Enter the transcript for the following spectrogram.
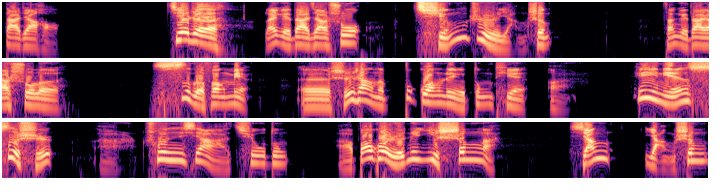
大家好，接着来给大家说情志养生。咱给大家说了四个方面，呃，实际上呢，不光这个冬天啊，一年四时啊，春夏秋冬啊，包括人这一生啊，想养生、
